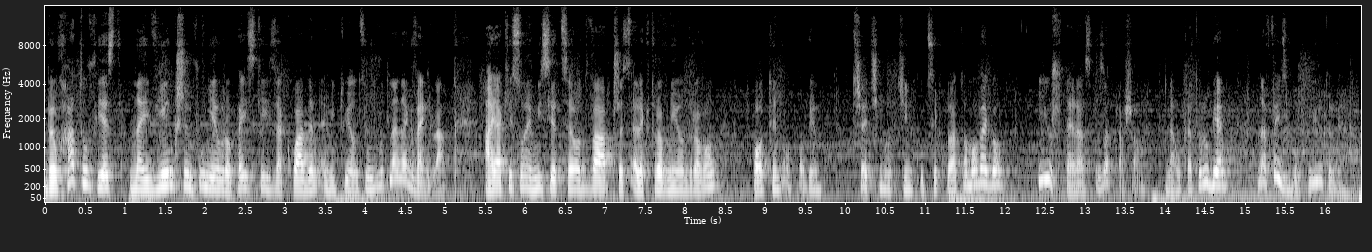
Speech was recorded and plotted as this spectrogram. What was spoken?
Bełchatów jest największym w Unii Europejskiej zakładem emitującym dwutlenek węgla. A jakie są emisje CO2 przez elektrownię jądrową? O tym opowiem w trzecim odcinku cyklu atomowego i już teraz zapraszam. Nauka to lubię na Facebooku i YouTube.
